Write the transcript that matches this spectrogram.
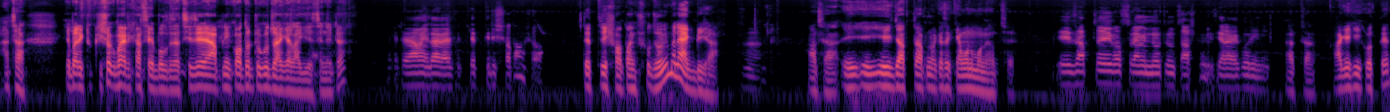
আচ্ছা এবার একটু কৃষক ভাইয়ের কাছে বলতে চাচ্ছি যে আপনি কতটুকু জায়গা লাগিয়েছেন এটা? এটা আমি লাগাইছি তেত্রিশ শতাংশ। তেত্রিশ শতাংশ জমি মানে এক বিঘা। আচ্ছা এই এই এই যাত্রা আপনার কাছে কেমন মনে হচ্ছে? এই যাত্রা এই বছর আমি নতুন চাষ করেছি এর আগে করিনি। আচ্ছা আগে কি করতেন?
